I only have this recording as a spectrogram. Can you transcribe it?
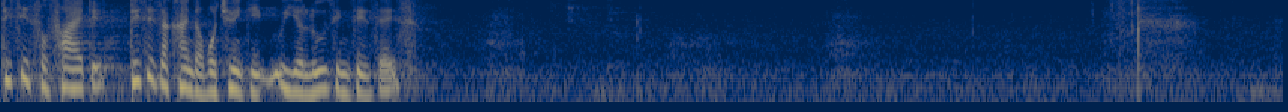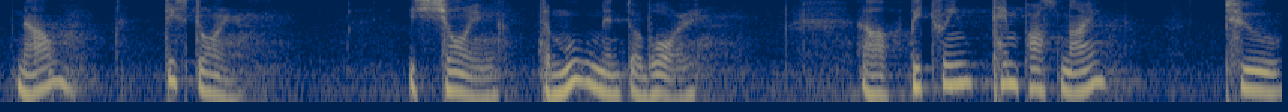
This is society. This is a kind of opportunity we are losing these days. Now, this drawing is showing the movement of boy uh, between 10 past 9 to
